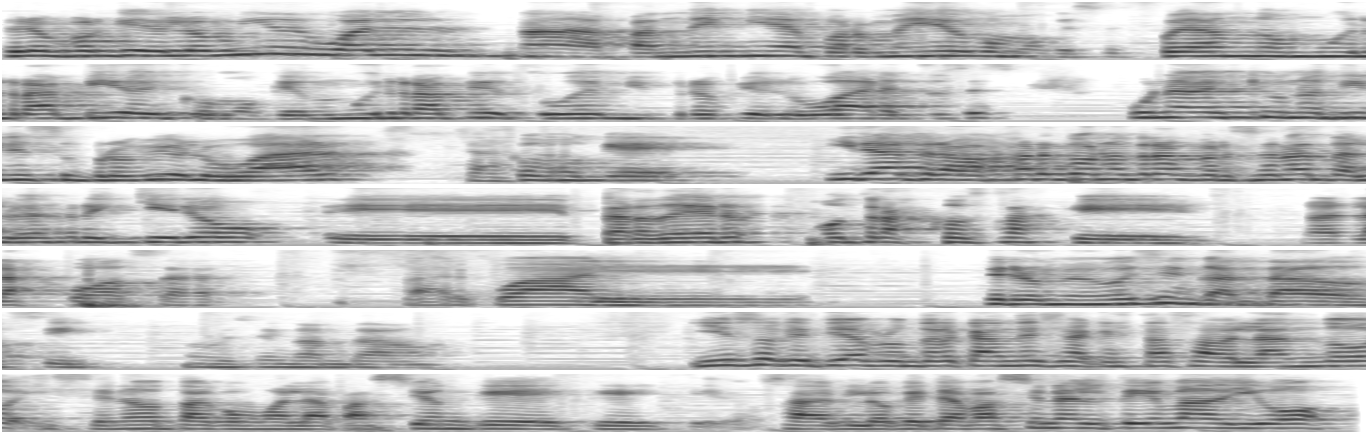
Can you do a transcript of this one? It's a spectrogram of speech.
Pero porque lo mío igual, nada, pandemia de por medio como que se fue dando muy rápido y como que muy rápido tuve mi propio lugar. Entonces, una vez que uno tiene su propio lugar, como que ir a trabajar con otra persona tal vez requiero eh, perder otras cosas que no las puedo hacer. Tal cual. pero me hubiese encantado, sí, me hubiese encantado. Y eso que te iba a preguntar, Cande, ya que estás hablando y se nota como la pasión que, o sea, lo que te apasiona el tema, digo,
